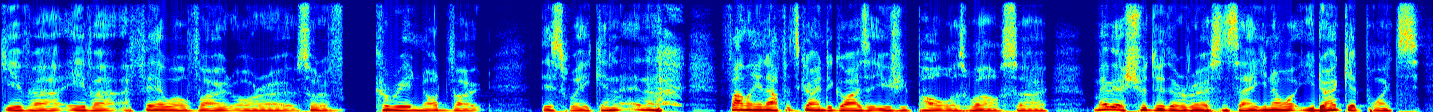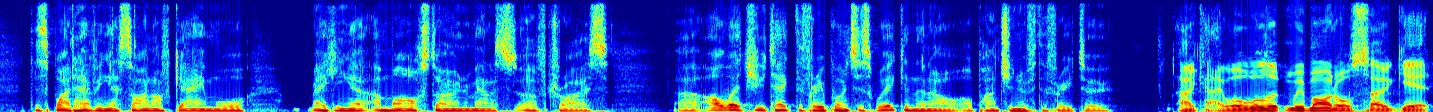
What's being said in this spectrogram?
give uh, either a farewell vote or a sort of career nod vote this week. And, and uh, funnily enough, it's going to guys that usually poll as well. So maybe I should do the reverse and say, you know what, you don't get points despite having a sign off game or making a, a milestone amount of, of tries. Uh, I'll let you take the three points this week, and then I'll, I'll punch in for the three two. Okay, well, we'll we might also get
